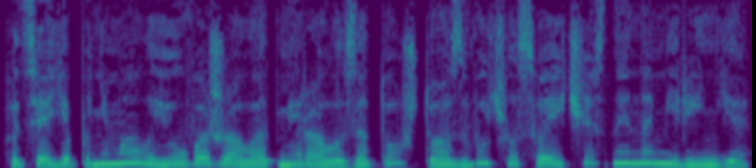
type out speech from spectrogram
хотя я понимала и уважала адмирала за то, что озвучил свои честные намерения.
